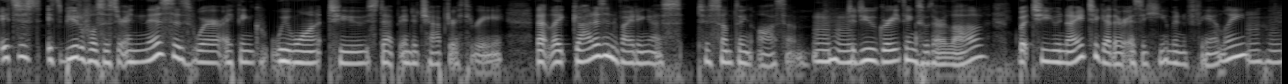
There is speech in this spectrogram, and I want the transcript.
it's just it's beautiful sister and this is where i think we want to step into chapter 3 that like god is inviting us to something awesome Mm-hmm. to do great things with our love but to unite together as a human family Mm-hmm.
